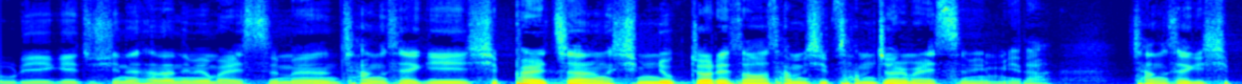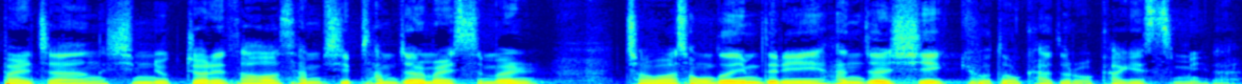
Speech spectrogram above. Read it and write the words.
우리에게 주시는 하나님의 말씀은 창세기 18장 16절에서 33절 말씀입니다. 창세기 18장 16절에서 33절 말씀을 저와 성도님들이 한 절씩 교독하도록 하겠습니다.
